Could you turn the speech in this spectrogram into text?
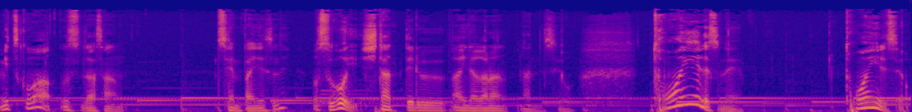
光子は臼田さん先輩ですね。すごい慕ってる間柄なんですよ。とはいえですねとはいえですよ。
